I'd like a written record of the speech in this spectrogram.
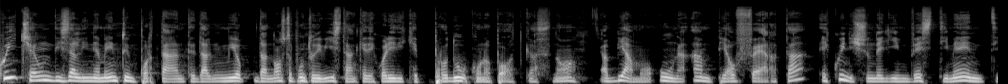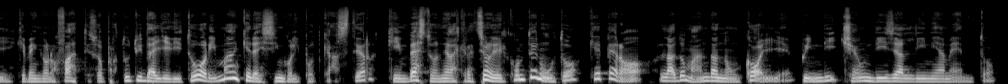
Qui c'è un disallineamento importante dal, mio, dal, nostro punto di vista, anche di quelli che producono podcast. No? Abbiamo una ampia offerta e quindi ci sono degli investimenti che vengono fatti soprattutto dagli editori, ma anche dai singoli podcaster che investono nella creazione del contenuto che però la domanda non coglie, quindi c'è un disallineamento.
